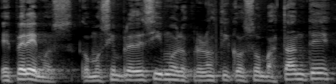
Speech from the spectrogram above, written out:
Esperemos, como siempre decimos, los pronósticos son bastante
